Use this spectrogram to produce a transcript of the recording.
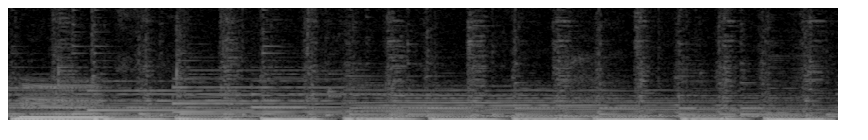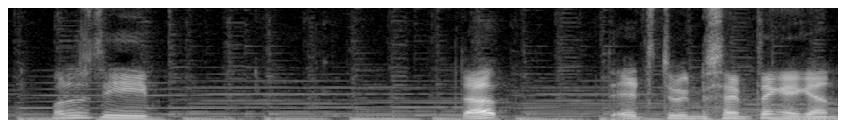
Hmm. What is the... That... it's doing the same thing again.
